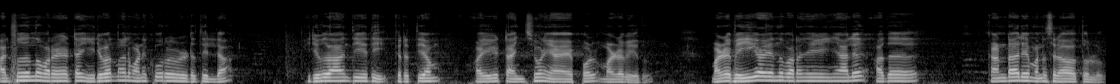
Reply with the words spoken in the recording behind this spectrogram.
അത്ഭുതം എന്ന് പറയട്ടെ ഇരുപത്തിനാല് മണിക്കൂർ എടുത്തില്ല. ഇരുപതാം തീയതി കൃത്യം വൈകിട്ട് അഞ്ച് മണിയായപ്പോൾ മഴ പെയ്തു. മഴ പെയ്യുക എന്ന് പറഞ്ഞു കഴിഞ്ഞാൽ അത് കണ്ടാലേ മനസ്സിലാകത്തുള്ളൂ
